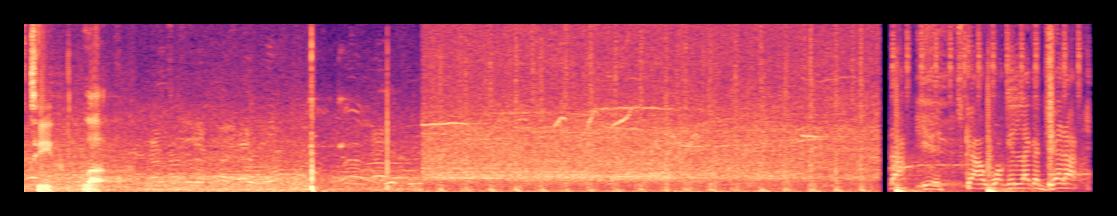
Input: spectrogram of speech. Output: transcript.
Fifteen. Love. Yeah, skywalking like a Jedi.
